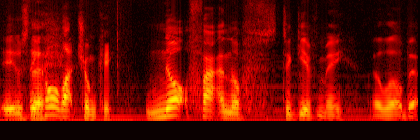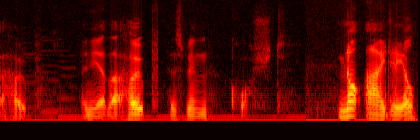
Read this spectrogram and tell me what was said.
It was they the call that chunky. not fat enough to give me a little bit of hope, and yet that hope has been quashed. Not ideal.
